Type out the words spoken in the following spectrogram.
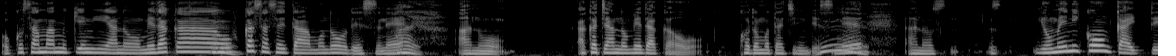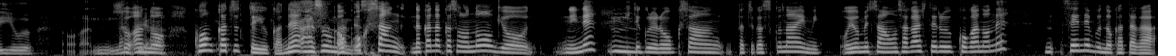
お子様向けにあのメダカを孵化させたものをですね、はい。あの赤ちゃんのメダカを子供たちにですね、あのす嫁に今回っていうそうあの婚活っていうかね奥さんなかなかその農業にねうん。来てくれる奥さんたちが少ないみお嫁さんを探してる子がのね青年部の方が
